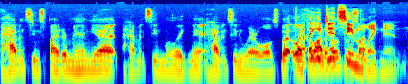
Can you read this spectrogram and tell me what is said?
I haven't seen Spider Man yet. I haven't seen Malignant. Haven't seen Werewolves, but like I think lot you did see were stuff- Malignant.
